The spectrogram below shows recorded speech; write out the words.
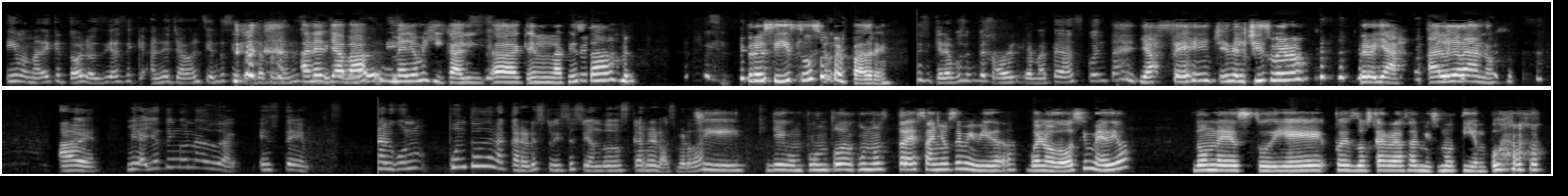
Y mamá de que todos los días de que Anet ya van 150 personas. Anet ya va medio Mexicali uh, en la fiesta. Pero sí, estuvo súper padre. Ni siquiera hemos empezado el tema, ¿te das cuenta? Ya sé, en el chisme, ¿no? Pero ya, al grano. A ver, mira, yo tengo una duda. Este, en algún punto de la carrera estuviste estudiando dos carreras, ¿verdad? Sí, llegó un punto, unos tres años de mi vida, bueno, dos y medio, donde estudié pues dos carreras al mismo tiempo.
